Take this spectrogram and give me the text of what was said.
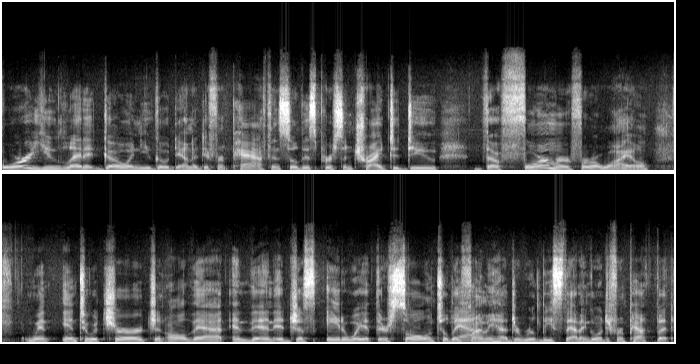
Or you let it go and you go down a different path. And so this person tried to do the former for a while, went into a church church and all that, and then it just ate away at their soul until they yeah. finally had to release that and go a different path. But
